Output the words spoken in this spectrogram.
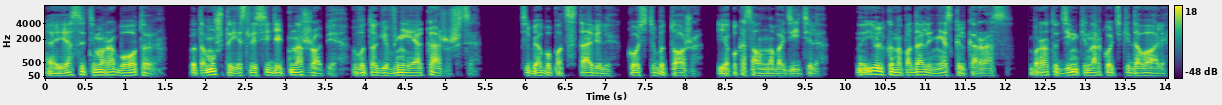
А я с этим работаю, потому что если сидеть на жопе, в итоге в ней окажешься. Тебя бы подставили, Костю бы тоже. Я показал на водителя. На Юльку нападали несколько раз. Брату Димке наркотики давали,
